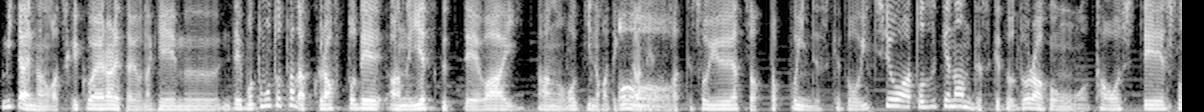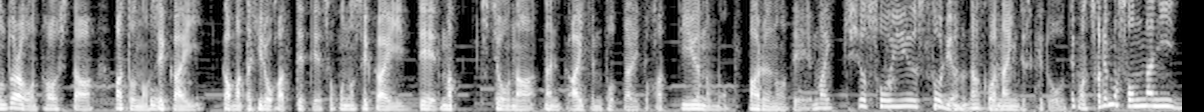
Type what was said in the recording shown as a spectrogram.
みたいなのが付け加えられたようなゲームで、もともとただクラフトで、あの、家作って、わーい、あの、大きいのができたねとかって、そういうやつだったっぽいんですけど、一応後付けなんですけど、ドラゴンを倒して、そのドラゴンを倒した後の世界がまた広がってて、そこの世界で、ま、貴重な何かアイテム取ったりとかっていうのもあるので、まあ一応そういうストーリーはなくはないんですけど、でもそれもそんなに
